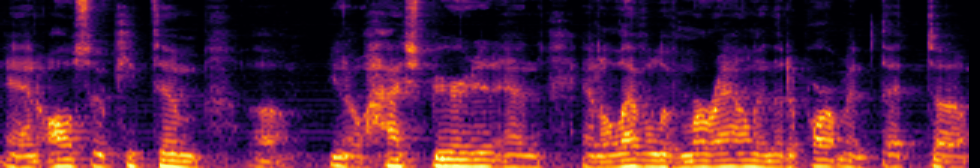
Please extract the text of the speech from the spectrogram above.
and also keep them, uh, you know, high spirited and and a level of morale in the department that uh,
